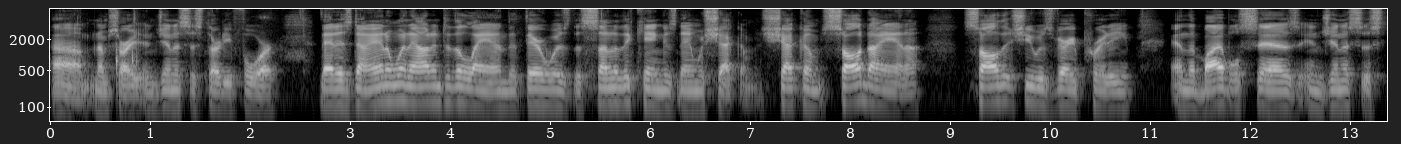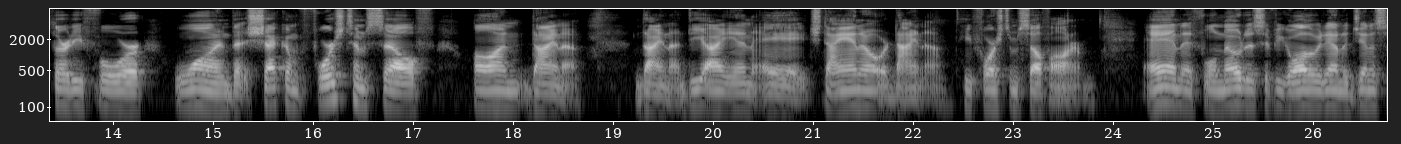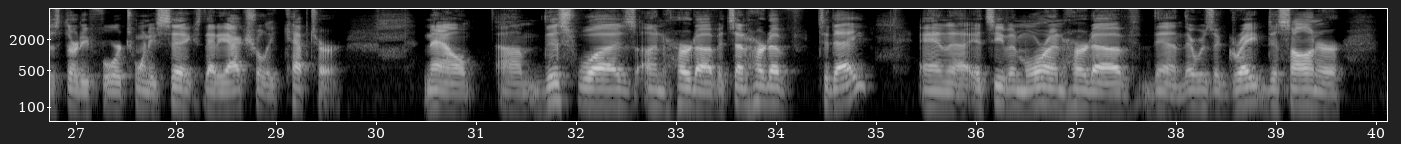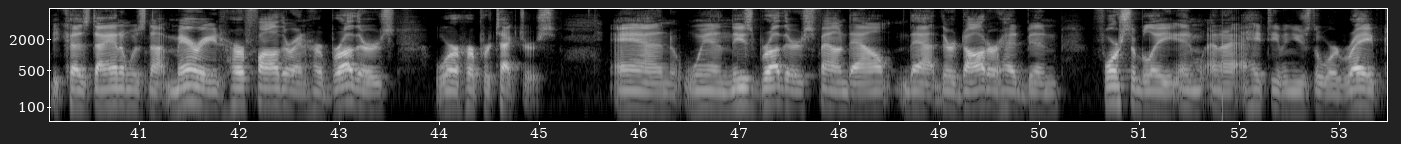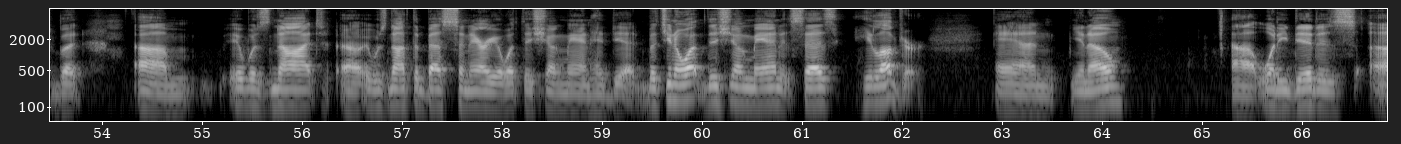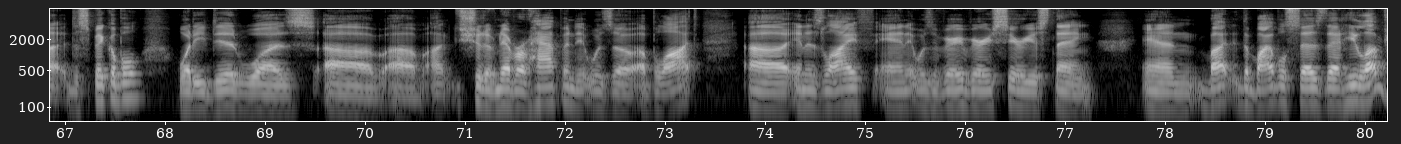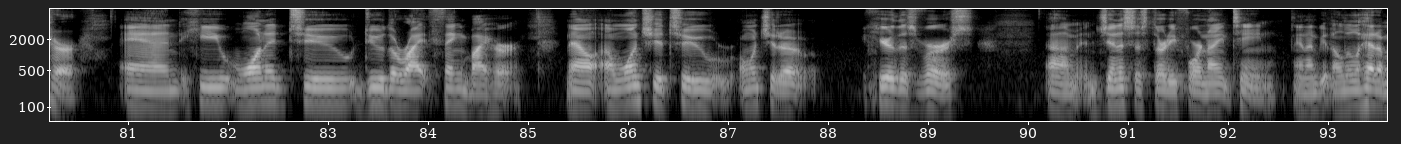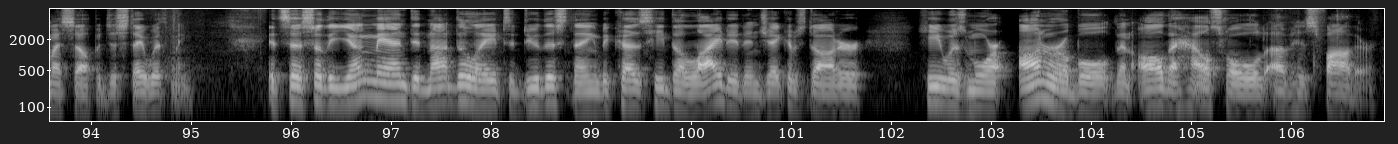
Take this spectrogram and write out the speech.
um, I'm sorry, in Genesis 34, that as Diana went out into the land, that there was the son of the king, his name was Shechem. Shechem saw Diana, saw that she was very pretty, and the Bible says in Genesis 34 1 that Shechem forced himself on Dinah. Dinah, D I N A H, Diana or Dinah. He forced himself on her. And if we'll notice, if you go all the way down to Genesis 34 26, that he actually kept her. Now, um, this was unheard of. It's unheard of today, and uh, it's even more unheard of then. There was a great dishonor because Diana was not married. Her father and her brothers were her protectors. And when these brothers found out that their daughter had been forcibly, and, and I, hate to even use the word raped, but um, it was not uh, it was not the best scenario what this young man had did. But you know what? This young man, it says he loved her, and you know uh, what he did is uh, despicable. What he did was uh, uh, should have never happened. It was a, a blot uh, in his life, and it was a very, very serious thing. And but the Bible says that he loved her, and he wanted to do the right thing by her. Now, I want you to I want you to hear this verse um, in Genesis 34 19. And I'm getting a little ahead of myself, but just stay with me. It says, So the young man did not delay to do this thing because he delighted in Jacob's daughter he was more honorable than all the household of his father.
